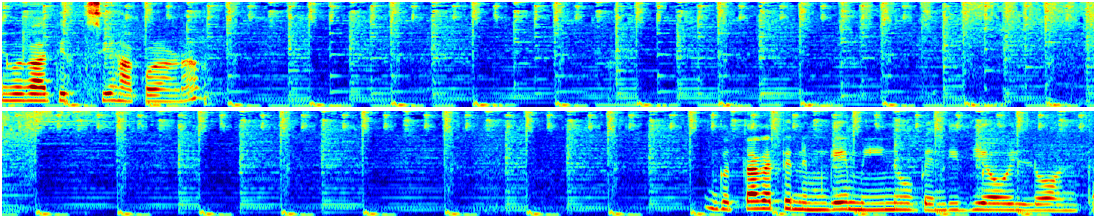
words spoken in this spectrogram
ಇವಾಗ ತಿರುಗಿಸಿ ಹಾಕೊಳ್ಳೋಣ. ಗೊತ್ತಾಗುತ್ತೆ ನಿಮಗೆ ಮೀನು ಬೆಂದಿದೆಯೋ ಇಲ್ಲೋ ಅಂತ.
